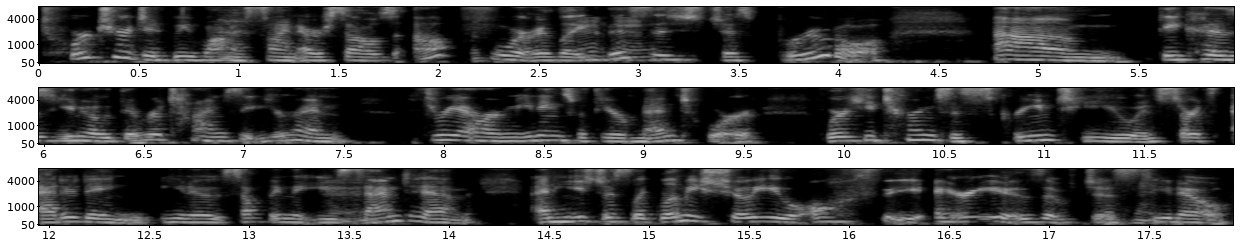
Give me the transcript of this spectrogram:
torture did we want to sign ourselves up for like mm-hmm. this is just brutal um because you know there were times that you're in three hour meetings with your mentor where he turns his screen to you and starts editing you know something that you mm-hmm. send him and he's just like let me show you all the areas of just mm-hmm. you know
